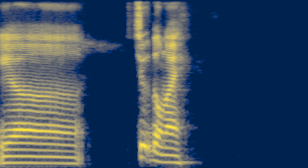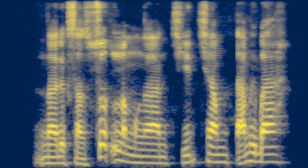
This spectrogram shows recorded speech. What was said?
Thì, uh, chiếc đầu này là được sản xuất năm 1983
